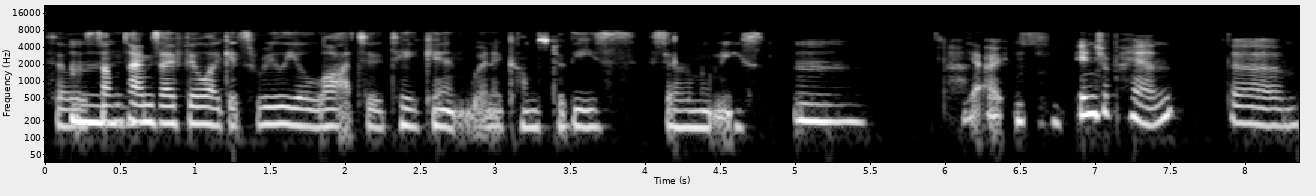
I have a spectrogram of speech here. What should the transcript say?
So Mm. sometimes I feel like it's really a lot to take in when it comes to these ceremonies. Mm. Yeah. In Japan, the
